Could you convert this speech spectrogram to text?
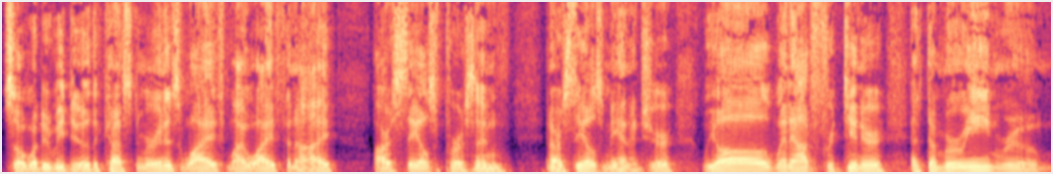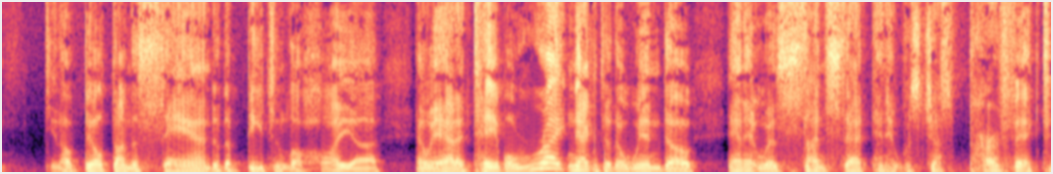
So what did we do? The customer and his wife, my wife and I, our salesperson and our sales manager, we all went out for dinner at the Marine Room, you know, built on the sand of the beach in La Jolla. And we had a table right next to the window, and it was sunset, and it was just perfect.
